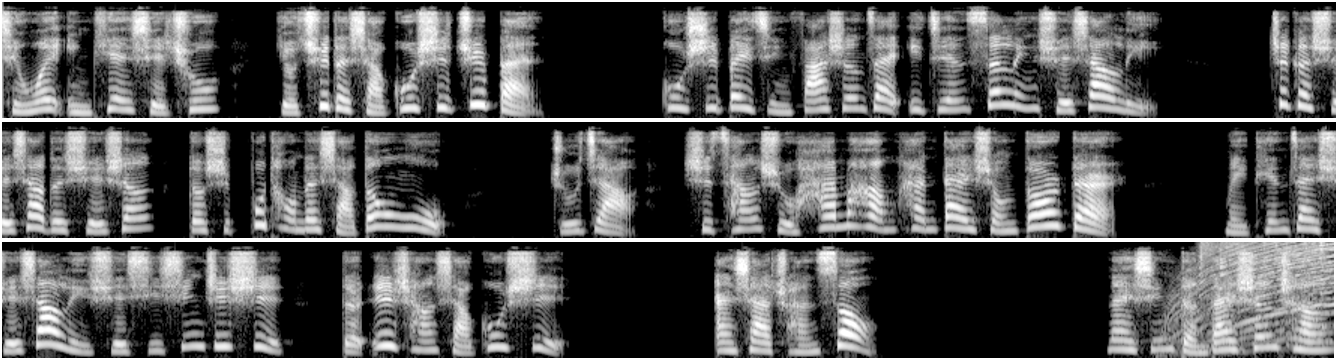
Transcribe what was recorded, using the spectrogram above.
请为影片写出有趣的小故事剧本。故事背景发生在一间森林学校里，这个学校的学生都是不同的小动物。主角是仓鼠 Ham Ham 和袋熊 Dorder，每天在学校里学习新知识的日常小故事。按下传送，耐心等待生成。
